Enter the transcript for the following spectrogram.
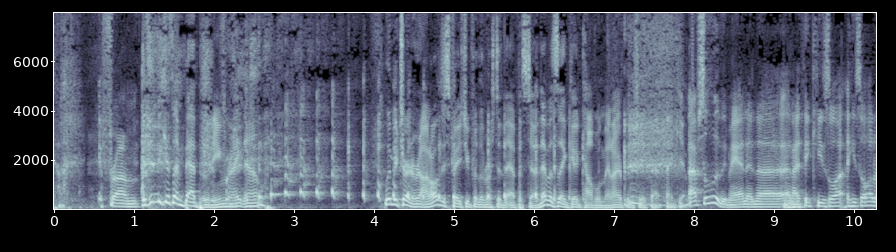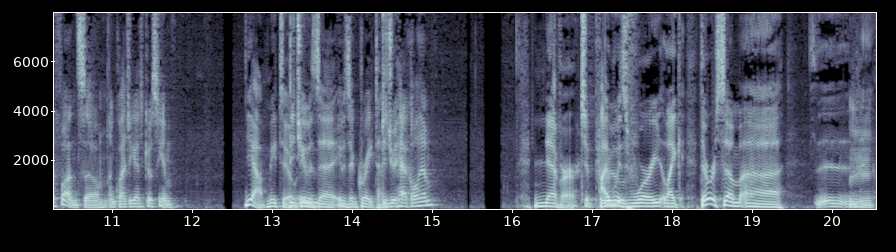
god! From Is it because I'm babooning right now? Let me turn around. I'll just face you for the rest of the episode. That was a good compliment. I appreciate that. Thank you. absolutely, man, and uh, and I think he's a lot he's a lot of fun. So I'm glad you got to go see him. Yeah, me too. you- it was a it was a great time. Did you heckle him? Never. To prove. I was worried. Like there were some uh, Mm-hmm.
